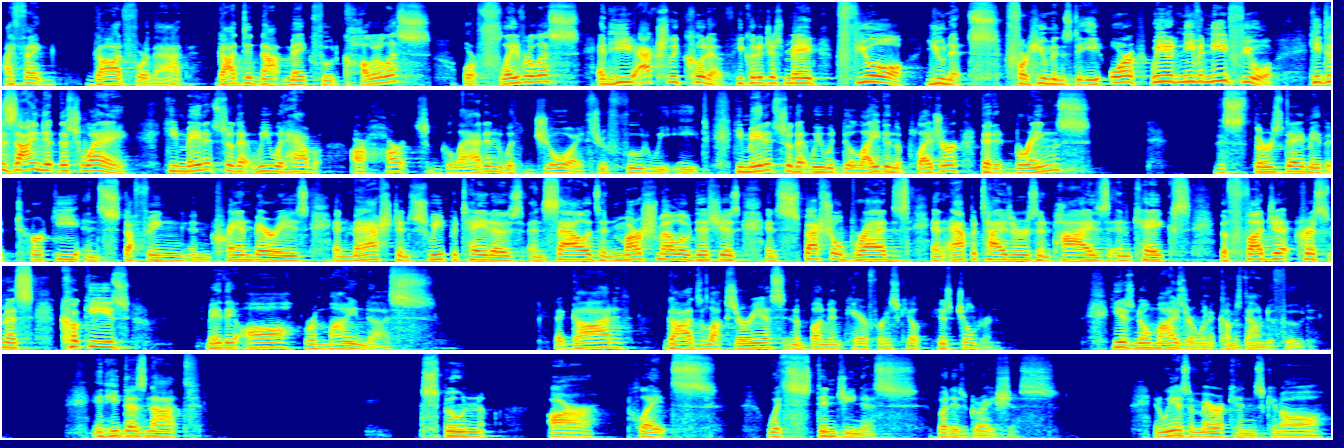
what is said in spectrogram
I thank God for that. God did not make food colorless or flavorless, and He actually could have. He could have just made fuel units for humans to eat, or we wouldn't even need fuel. He designed it this way. He made it so that we would have our hearts gladdened with joy through food we eat. He made it so that we would delight in the pleasure that it brings. This Thursday, may the turkey and stuffing and cranberries and mashed and sweet potatoes and salads and marshmallow dishes and special breads and appetizers and pies and cakes, the fudge at Christmas, cookies, may they all remind us that God God's luxurious and abundant care for his, his children. He is no miser when it comes down to food. And he does not spoon our plates with stinginess, but is gracious. And we as Americans can all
